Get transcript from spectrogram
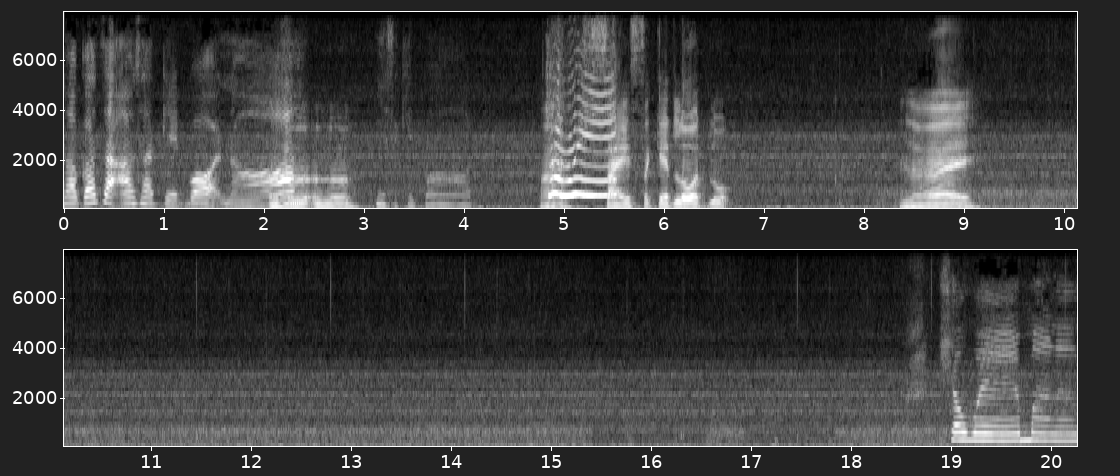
เราก็จะเอาสเก็ตบอร์ดเนาะอือฮะอือฮะมีสเก็ตบอร์ดไปใส่สเก็ตโลดลูกไปเลย ชาเวมาแล้ว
